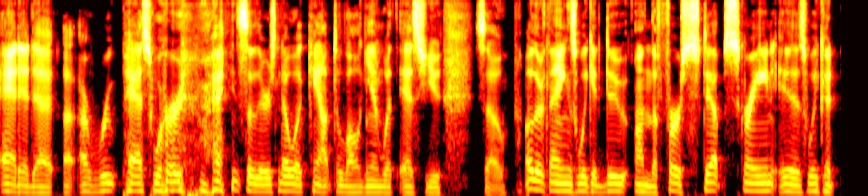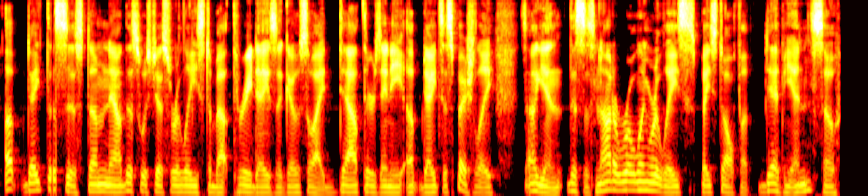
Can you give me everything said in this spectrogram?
added a, a, root password, right? So there's no account to log in with SU. So other things we could do on the first step screen is we could update the system. Now this was just released about three days ago, so I doubt there's any updates, especially, again, this is not a rolling release it's based off of Debian, so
